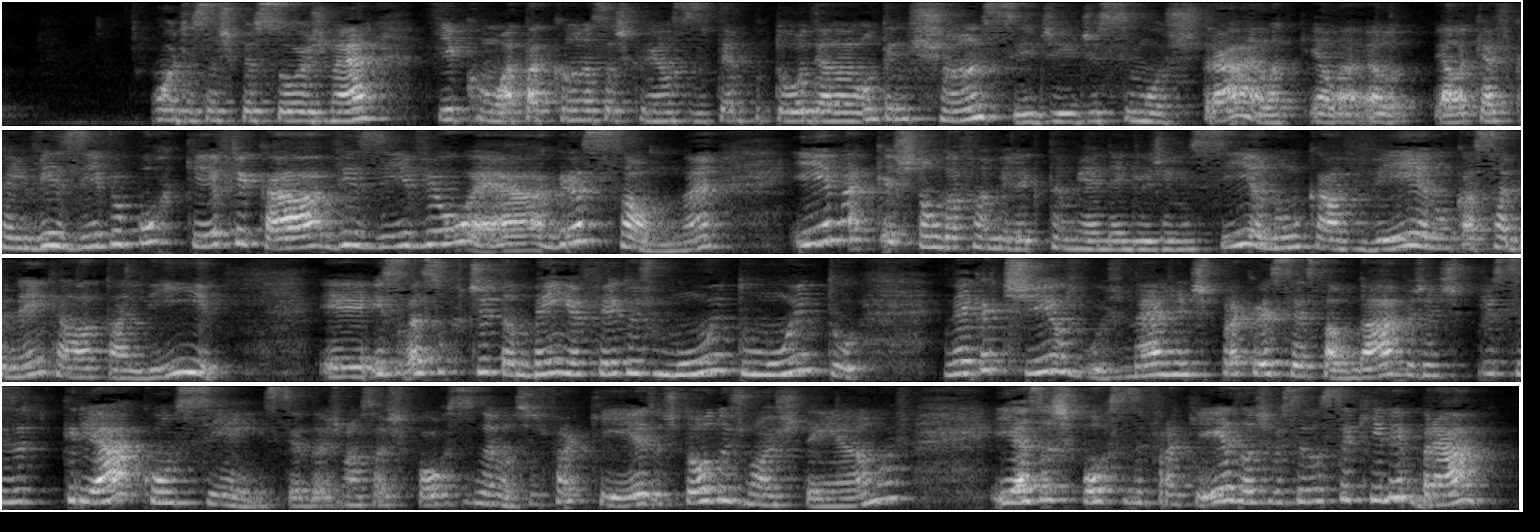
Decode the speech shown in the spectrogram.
onde essas pessoas né, ficam atacando essas crianças o tempo todo, ela não tem chance de, de se mostrar, ela, ela, ela, ela quer ficar invisível porque ficar visível é agressão, né? E na questão da família que também é negligencia, nunca vê, nunca sabe nem que ela tá ali, é, isso vai surtir também efeitos muito, muito negativos, né? A gente, para crescer saudável, a gente precisa criar consciência das nossas forças, das nossas fraquezas, todos nós temos, e essas forças e fraquezas precisam se equilibrar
